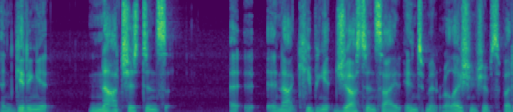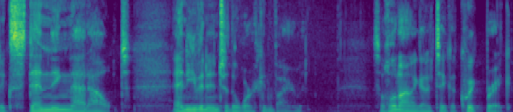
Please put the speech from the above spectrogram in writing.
and getting it not just in and not keeping it just inside intimate relationships, but extending that out and even into the work environment. So hold on, I got to take a quick break.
